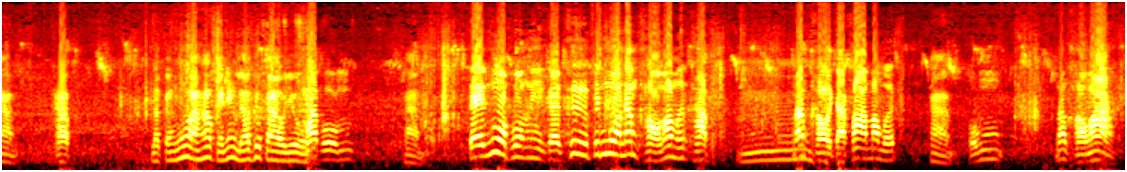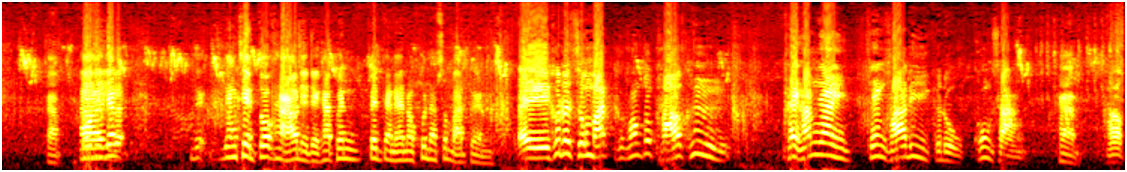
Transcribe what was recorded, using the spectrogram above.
ครับ ครับ แล้วก็งัวเฮาก็ยังเหลือคือเก่าอยู่ครับผม ครับ แต่งัวพวกนี้ก็คือเป็นงัวน้ำเขามาเหมือนครับอืมน้ำเขาจากฟาร์มมาเหมือนครับผมน้ำเขามา ครับพวกอ่านี้ยังก็ยังเช่นตัวขาวนี่เด็กครับเพิ่นเป็นจังไดเนาะคุณสมบัติเพิ่นไอ้คุณสมบัติของตัวขาวคือไข่หำใหญ่แข้งขาดีกระดูกโครงสร้างครับ ครับ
